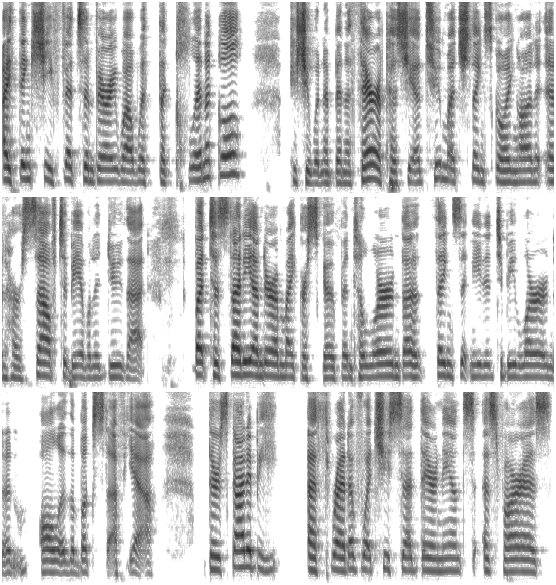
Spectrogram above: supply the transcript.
I think she fits in very well with the clinical because she wouldn't have been a therapist. She had too much things going on in herself to be able to do that. But to study under a microscope and to learn the things that needed to be learned and all of the book stuff, yeah. There's got to be a thread of what she said there, Nance, as far as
